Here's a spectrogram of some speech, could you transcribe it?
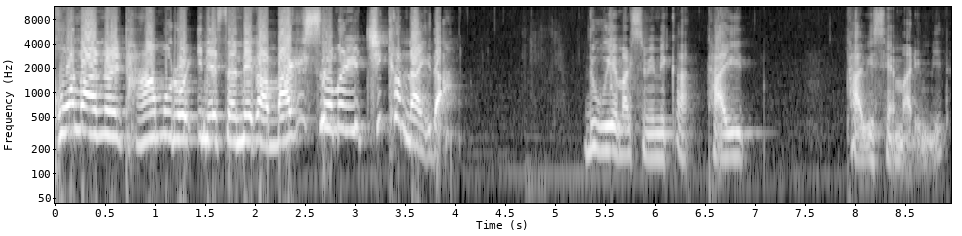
고난을 당함으로 인해서 내가 말씀을 지켰나이다. 누구의 말씀입니까? 다윗, 다윗의 말입니다.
